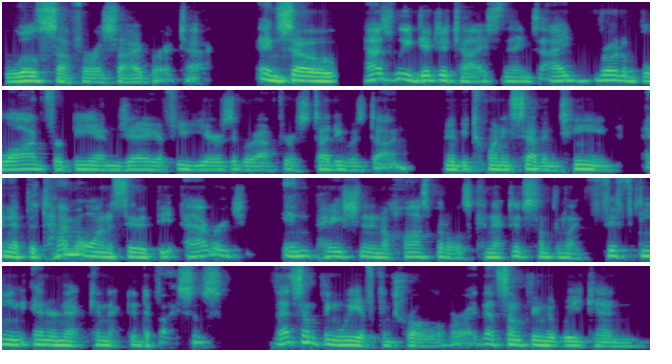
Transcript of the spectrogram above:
will suffer a cyber attack. And so, as we digitize things, I wrote a blog for BMJ a few years ago after a study was done, maybe 2017. And at the time, I want to say that the average inpatient in a hospital is connected to something like 15 internet connected devices that's something we have control over, right? That's something that we can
